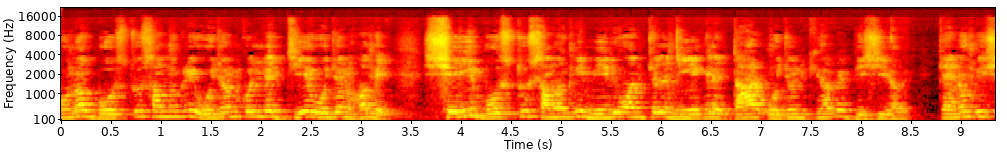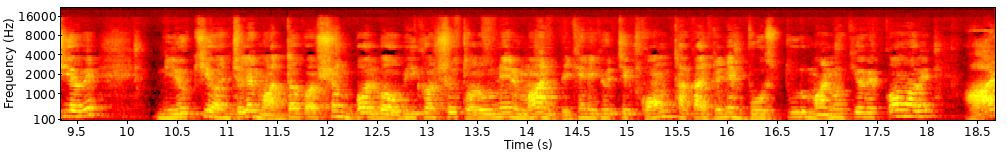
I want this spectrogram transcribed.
কোনো বস্তু সামগ্রী ওজন করলে যে ওজন হবে, সেই বস্তু সামগ্রী মেরু অঞ্চলে নিয়ে গেলে তার ওজন কি হবে? বেশি হবে। কেন বেশি হবে? নিরক্ষীয় অঞ্চলে মাধ্যাকর্ষণ বল বা অভিকর্ষ ত্বরণের মান এখানে কি হচ্ছে? কম থাকার জন্য বস্তুর মানও কি হবে? কম হবে। আর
